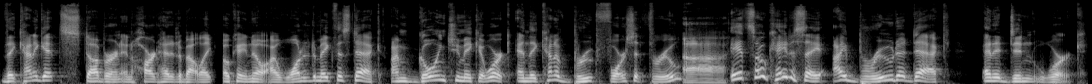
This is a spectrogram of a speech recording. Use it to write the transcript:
they kind of get stubborn and hard-headed about like, okay, no, I wanted to make this deck. I'm going to make it work, and they kind of brute force it through. Ah. It's okay to say I brewed a deck and it didn't work.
